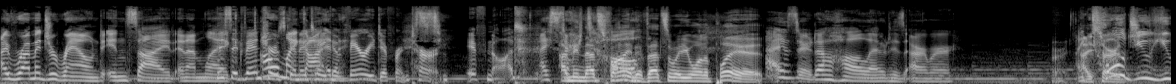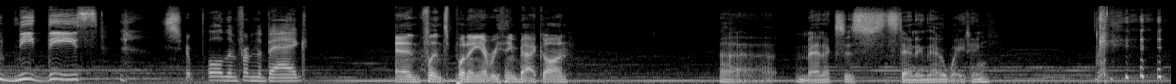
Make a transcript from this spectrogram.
I rummage around inside, and I'm like, This adventure oh is my going to take a very different turn, if not. I, I start mean, to that's haul- fine if that's the way you want to play it. I start to haul out his armor. all right. I, started- told you you'd need these. start pulling them from the bag. And Flint's putting everything back on. Mannix is standing there waiting.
